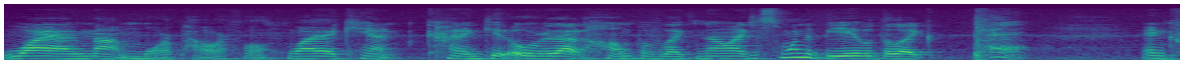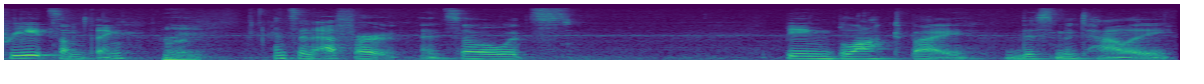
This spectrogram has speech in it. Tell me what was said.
why I'm not more powerful, why I can't kind of get over that hump of like, no, I just want to be able to like and create something. Right. It's an effort. And so it's being blocked by this mentality.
